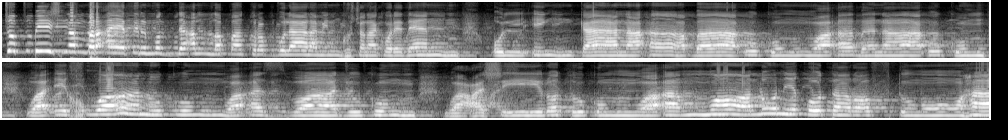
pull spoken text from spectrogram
চব্বিশ নম্বর আয়াতের মধ্যে আল্লাহ পাক রব্বুল আলামিন ঘোষণা করে দেন, উল ইন কানা আবাউকুম ওয়া আবনাউকুম ওয়া ইখওয়ানুকুম ওয়া আজওয়াজুকুম ওয়া আশীরাতুকুম ওয়া আমওয়ালুন ইqtaraftumuha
